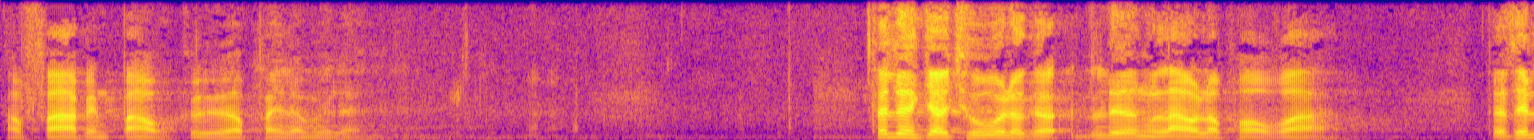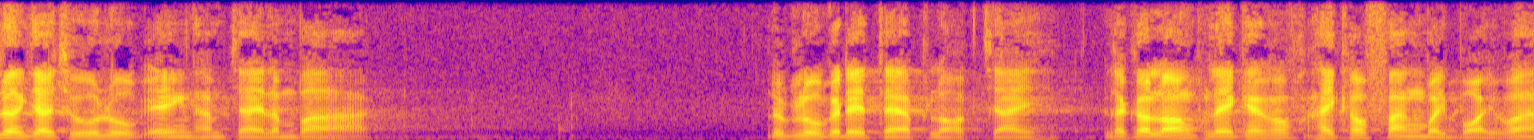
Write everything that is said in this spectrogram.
เอาฟ้าเป็นเป้าเกือบไปแล้วไม่เลย ถ้าเรื่องเจ้าชู้แล้วก็เรื่องเล่าเราพอว่า แต่ถ้าเรื่องเจ้าชู้ลูกเองทำใจลำบาก ลูกๆก็ได้แต่ปลอบใจ แล้วก็ร้องเพลงให้เขาให้เขาฟังบ่อย ๆ ว่า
